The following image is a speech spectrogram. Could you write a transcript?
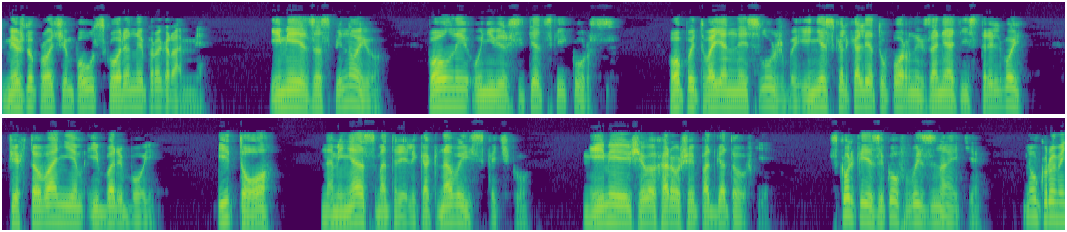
между прочим, по ускоренной программе, имея за спиною полный университетский курс, опыт военной службы и несколько лет упорных занятий стрельбой, фехтованием и борьбой. И то на меня смотрели как на выскочку, не имеющего хорошей подготовки. Сколько языков вы знаете? Ну, кроме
